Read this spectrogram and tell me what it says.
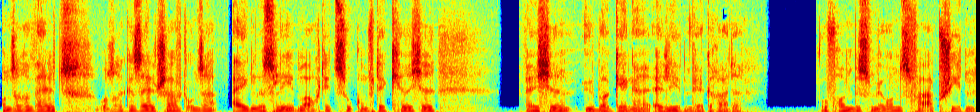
unsere Welt, unsere Gesellschaft, unser eigenes Leben, auch die Zukunft der Kirche, welche Übergänge erleben wir gerade? Wovon müssen wir uns verabschieden?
